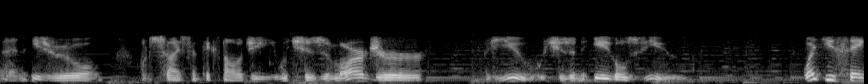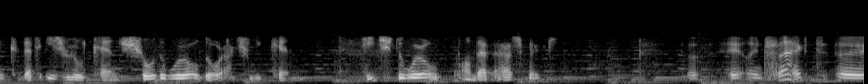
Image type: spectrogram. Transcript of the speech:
and Israel on science and technology, which is a larger view, which is an eagle's view. What do you think that Israel can show the world or actually can teach the world on that aspect? Uh, in fact, uh,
